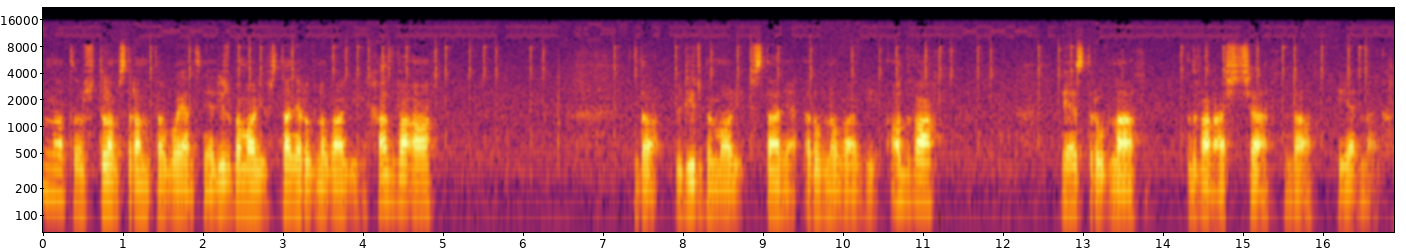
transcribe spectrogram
no to już w którą stronę to obojętnie. Liczba moli w stanie równowagi H2O do liczby moli w stanie równowagi O2 jest równa 12 do 1.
